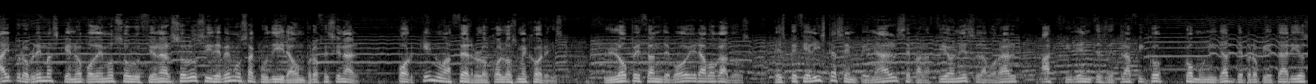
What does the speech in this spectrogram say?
Hay problemas que no podemos solucionar solos y debemos acudir a un profesional. ¿Por qué no hacerlo con los mejores? López Andeboer Abogados, especialistas en penal, separaciones, laboral, accidentes de tráfico, comunidad de propietarios,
